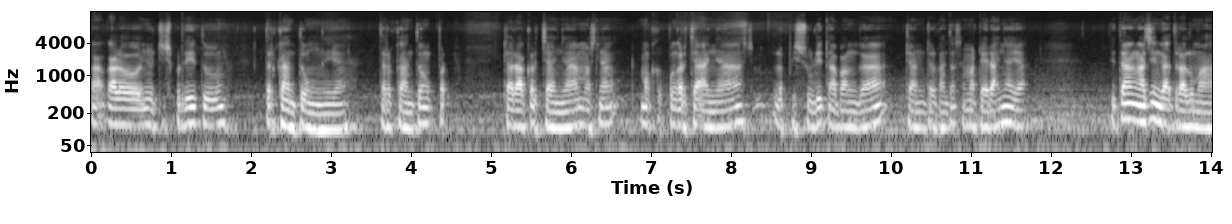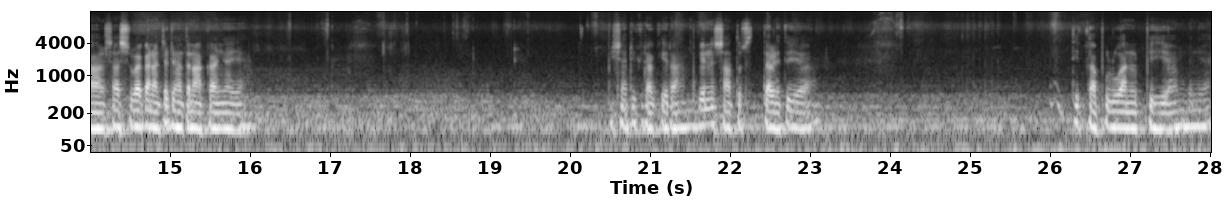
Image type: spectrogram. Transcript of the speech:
Kak, kalau nyuci seperti itu tergantung ya. Tergantung cara kerjanya maksudnya pengerjaannya lebih sulit apa enggak dan tergantung sama daerahnya ya. Kita ngasih enggak terlalu mahal sesuaikan aja dengan tenaganya ya. Bisa dikira-kira mungkin satu setel itu ya. 30-an lebih ya mungkin ya.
